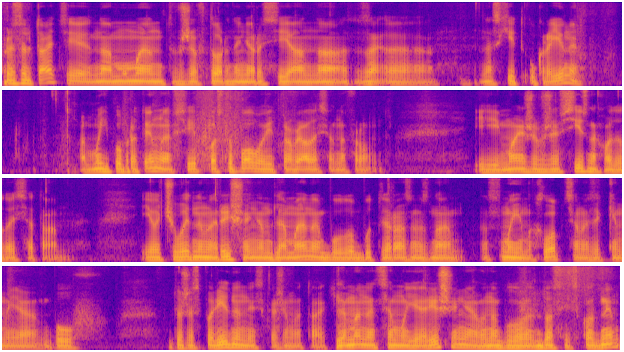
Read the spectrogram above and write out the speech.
В результаті, на момент вже вторгнення росіян на, е, на схід України, мої побратими всі поступово відправлялися на фронт. І майже вже всі знаходилися там. І очевидним рішенням для мене було бути разом з, нам, з моїми хлопцями, з якими я був дуже споріднений, скажімо так. Для мене це моє рішення, воно було досить складним.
